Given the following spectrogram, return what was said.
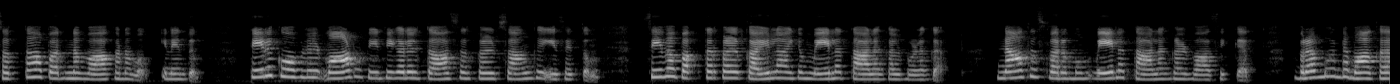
சத்தாபரண வாகனமும் இணைந்து திருக்கோவிலில் மாடு வீதிகளில் தாசர்கள் சங்கு இசைத்தும் சிவ பக்தர்கள் கைலாயும் மேலத்தாளங்கள் முழங்க நாதஸ்வரமும் மேலத்தாளங்கள் வாசிக்க பிரம்மாண்டமாக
